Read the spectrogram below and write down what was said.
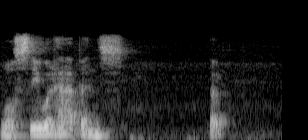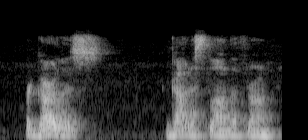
we'll see what happens. But regardless, God is still on the throne.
